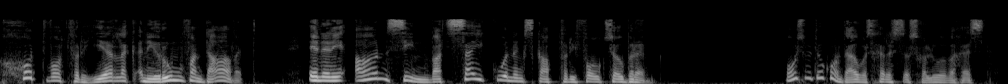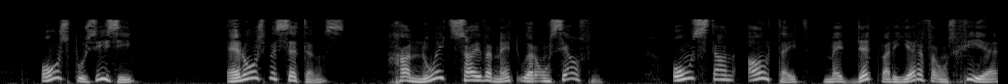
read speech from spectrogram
God word verheerlik in die roem van Dawid en in die aansien wat sy koningskap vir die volk sou bring. Ons moet ook onthou as Christus gelowiges, ons posisie en ons besittings gaan nooit suiwer net oor onsself nie. Ons staan altyd met dit wat die Here vir ons gee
